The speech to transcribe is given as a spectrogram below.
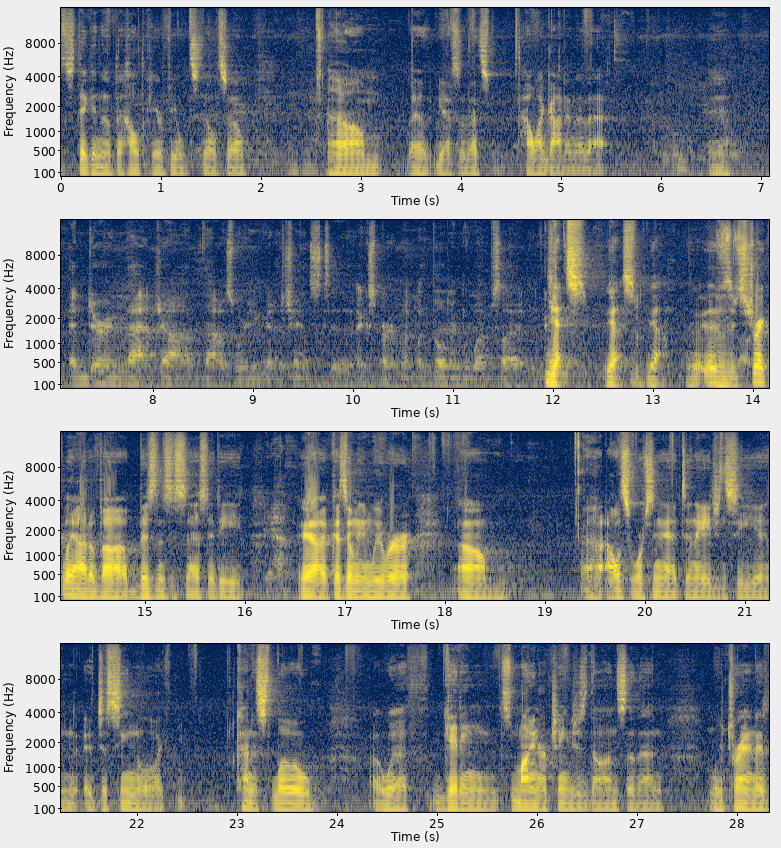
sticking to the healthcare field still. So um, uh, yeah, so that's how I got into that. Yeah. And during that job, that was where you get a chance to experiment with building the website? Yes, yes, yeah. It was strictly out of uh, business necessity. Yeah. Yeah, because I mean, we were um, uh, outsourcing it to an agency, and it just seemed like kind of slow uh, with getting minor changes done. So then we we're trying to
